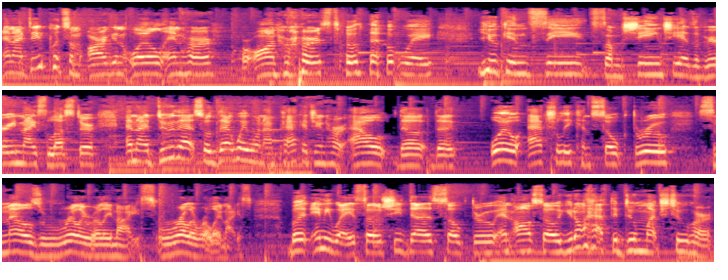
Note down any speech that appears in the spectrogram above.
and I did put some argan oil in her or on her so that way you can see some sheen. She has a very nice luster. And I do that so that way when I'm packaging her out, the, the oil actually can soak through. Smells really, really nice. Really, really nice. But anyway, so she does soak through. And also, you don't have to do much to her.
